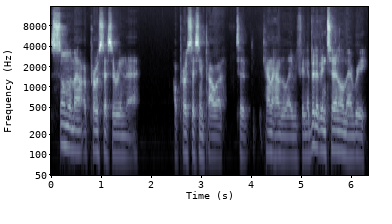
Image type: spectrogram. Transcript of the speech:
some amount of processor in there or processing power to kind of handle everything. A bit of internal memory,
